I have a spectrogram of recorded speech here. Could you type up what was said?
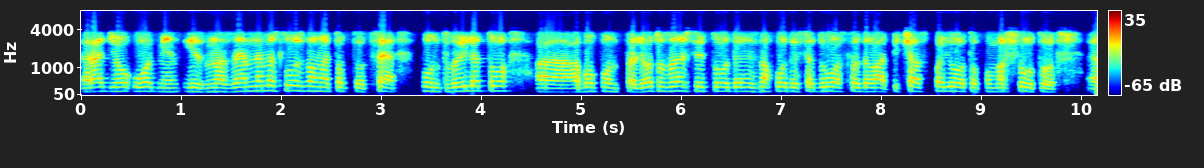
радіообмін із наземними службами, тобто це пункт вильоту або пункт прильоту, залежності від того, де він знаходився. Друга складова під час польоту по маршруту е,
